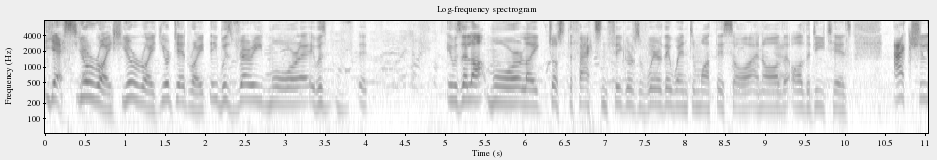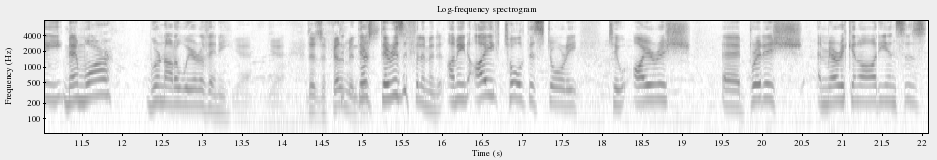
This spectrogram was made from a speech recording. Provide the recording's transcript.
Yes you're yeah. right you're right you're dead right. It was very more uh, it was it, it was a lot more like just the facts and figures of where they went and what they saw and all yeah. the all the details. Actually memoir we're not aware of any. Yeah yeah. There's a film in There's, this. there is a film in it. I mean i've told this story to irish uh, british american audiences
